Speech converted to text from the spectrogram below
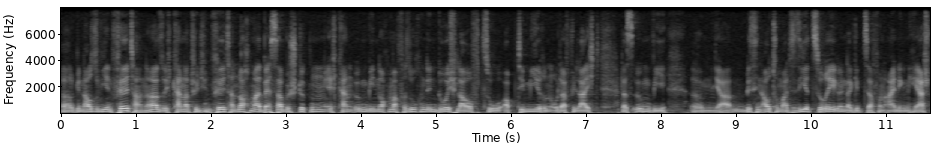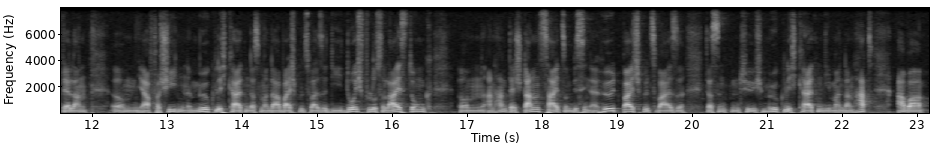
äh, genauso wie ein Filter. Ne? Also ich kann natürlich einen Filter nochmal besser bestücken. Ich kann irgendwie nochmal versuchen, den Durchlauf zu optimieren oder vielleicht das irgendwie ähm, ja, ein bisschen automatisiert zu regeln. Da gibt es ja von einigen Herstellern ähm, ja verschiedene Möglichkeiten, dass man da beispielsweise die Durchflussleistung ähm, anhand der Standzeit so ein bisschen erhöht beispielsweise. Das sind natürlich Möglichkeiten, die man dann hat. Aber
